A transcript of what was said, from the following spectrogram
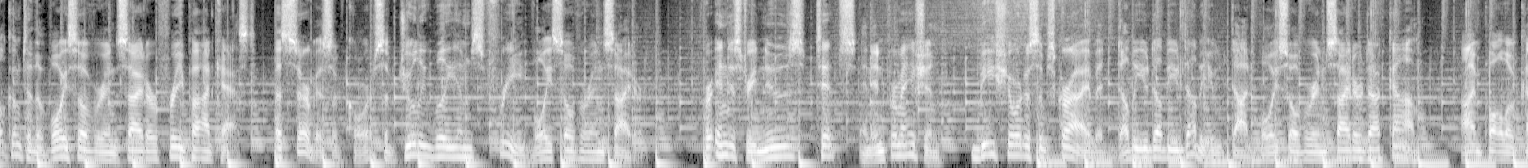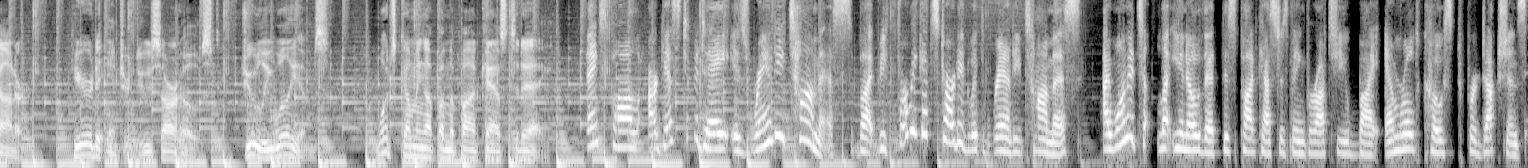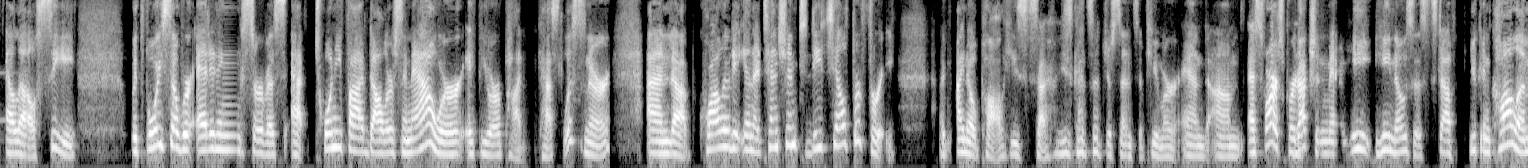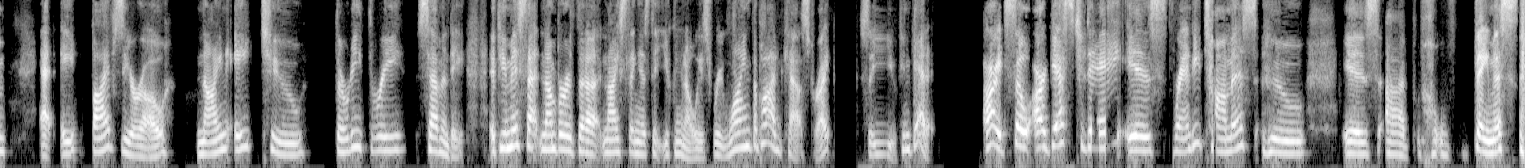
Welcome to the VoiceOver Insider free podcast, a service, of course, of Julie Williams' free VoiceOver Insider. For industry news, tips, and information, be sure to subscribe at www.voiceoverinsider.com. I'm Paul O'Connor, here to introduce our host, Julie Williams. What's coming up on the podcast today? Thanks, Paul. Our guest today is Randy Thomas. But before we get started with Randy Thomas, I wanted to let you know that this podcast is being brought to you by Emerald Coast Productions, LLC, with voiceover editing service at $25 an hour if you're a podcast listener, and uh, quality and attention to detail for free. I, I know Paul; he's uh, he's got such a sense of humor, and um, as far as production, man, he he knows his stuff. You can call him at 850 982 3370. If you miss that number, the nice thing is that you can always rewind the podcast, right? So you can get it. All right, so our guest today is Randy Thomas, who is uh, famous.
